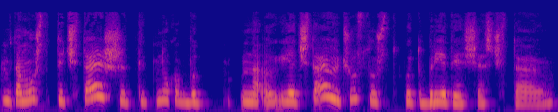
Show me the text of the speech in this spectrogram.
потому что ты читаешь, и ты, ну, как бы, я читаю и чувствую, что какой-то бред я сейчас читаю.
